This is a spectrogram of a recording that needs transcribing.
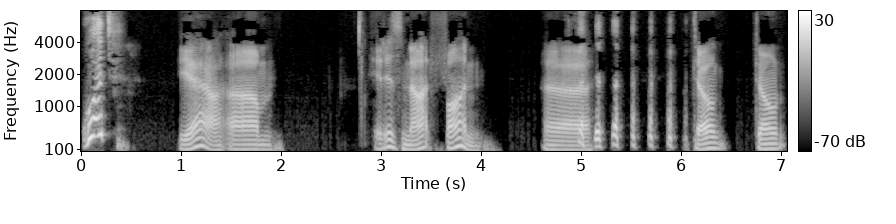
What? Yeah. Um, it is not fun. Uh, don't don't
